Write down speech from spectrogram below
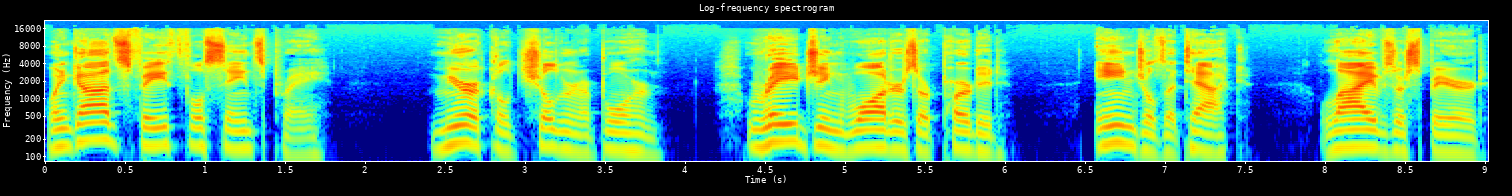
When God's faithful saints pray, miracle children are born, raging waters are parted, angels attack, lives are spared,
